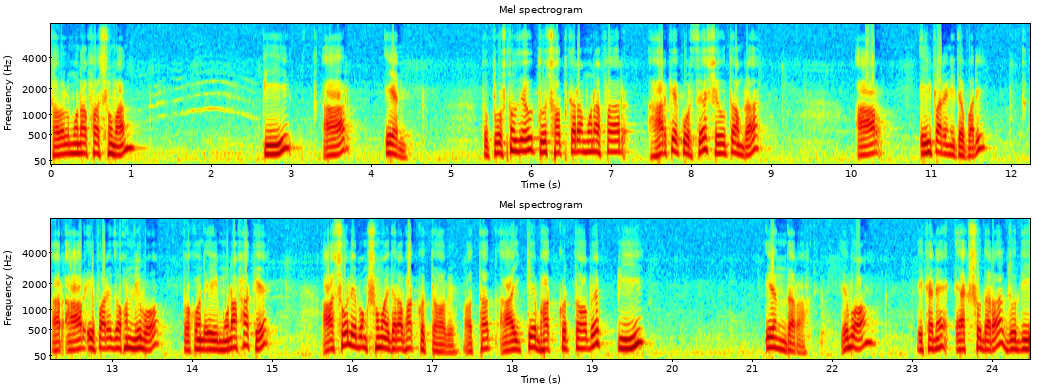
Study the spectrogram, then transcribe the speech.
সরল মুনাফা সমান পি আর এন তো প্রশ্ন যেহেতু শতকরা মুনাফার হারকে করছে সেহেতু আমরা আর এই পারে নিতে পারি। আর আর এ পারে যখন নিব তখন এই মুনাফাকে আসল এবং সময় দ্বারা ভাগ করতে হবে। অর্থাৎ আইকে ভাগ করতে হবে পি এন দ্বারা। এবং এখানে একশো দ্বারা যদি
